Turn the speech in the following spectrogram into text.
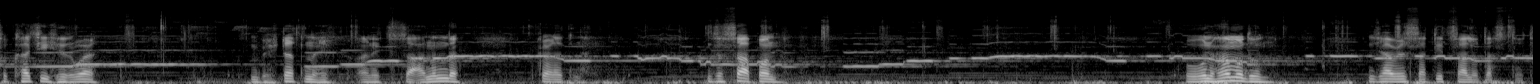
सुखाची हिरवळ भेटत नाही आणि तिचा आनंद कळत नाही. जसं आपण उन्हामधून ज्यावेळेस साथीत चालत असतो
